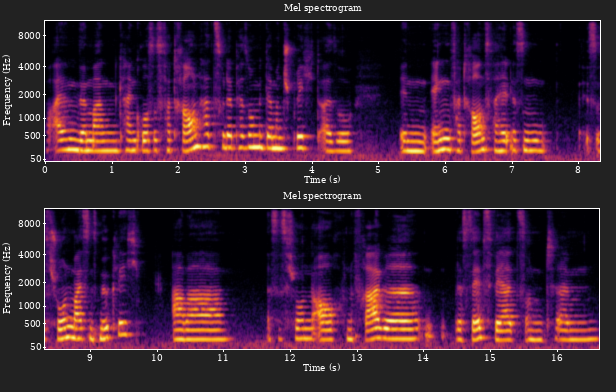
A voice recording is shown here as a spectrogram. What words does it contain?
Vor allem, wenn man kein großes Vertrauen hat zu der Person, mit der man spricht. Also in engen Vertrauensverhältnissen ist es schon meistens möglich, aber es ist schon auch eine Frage des Selbstwerts und ähm,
